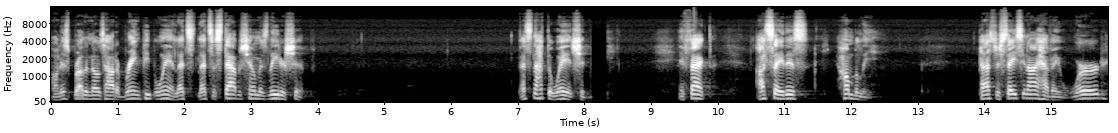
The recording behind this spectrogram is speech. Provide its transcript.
Oh, this brother knows how to bring people in. Let's, let's establish him as leadership. That's not the way it should be. In fact, I say this humbly. Pastor Stacy and I have a word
